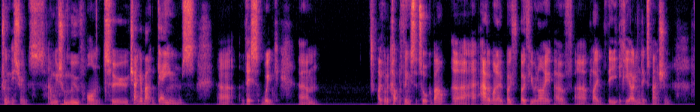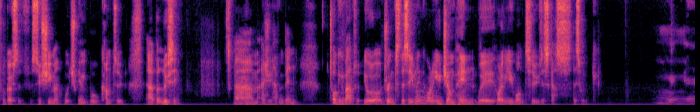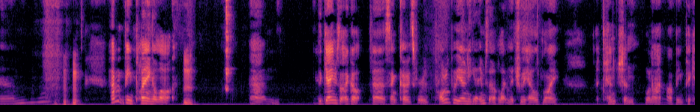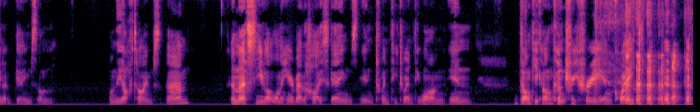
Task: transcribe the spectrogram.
drink these drinks, and we shall move on to chatting about games. uh, this week. Um, I've got a couple of things to talk about. Uh, Adam, I know both both you and I have uh, played the Iki Island expansion for Ghost of Tsushima, which we will come to. Uh, but Lucy, um, as you haven't been talking about your drinks this evening, why don't you jump in with whatever you want to discuss this week? Um, haven't been playing a lot. Mm. Um, the games that I got uh, sent codes for probably the only games that have like literally held my attention when I I've been picking up games on on the off times. Um, unless you lot want to hear about the hottest games in 2021 in Donkey Kong Country 3 and Quake.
